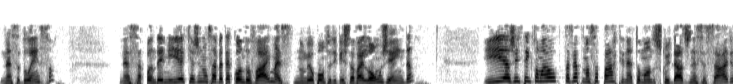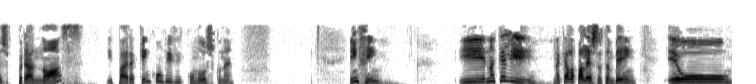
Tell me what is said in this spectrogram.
nessa doença, nessa pandemia que a gente não sabe até quando vai, mas no meu ponto de vista vai longe ainda. E a gente tem que tomar, fazer a nossa parte, né? Tomando os cuidados necessários para nós e para quem convive conosco, né? Enfim. E naquele, naquela palestra também, eu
